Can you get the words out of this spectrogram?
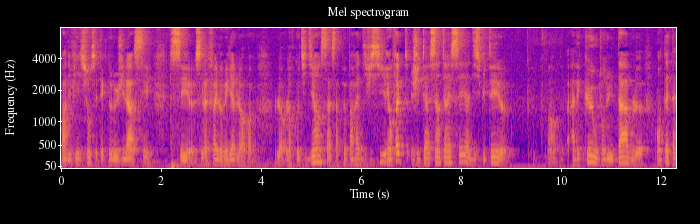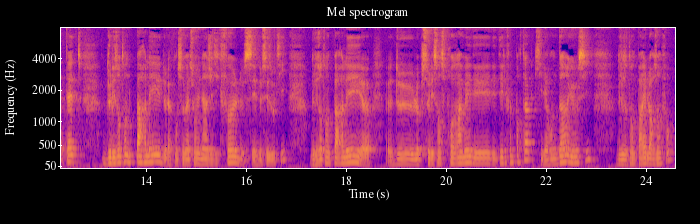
par définition, ces technologies-là, c'est euh, l'alpha et l'oméga de leur, leur, leur, quotidien, ça, ça, peut paraître difficile. Et en fait, j'étais assez intéressé à discuter euh, avec eux autour d'une table, en tête à tête, de les entendre parler de la consommation énergétique folle de ces, de ces outils, de les entendre parler euh, de l'obsolescence programmée des, des, téléphones portables, qui les rendent dingues aussi, de les entendre parler de leurs enfants,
